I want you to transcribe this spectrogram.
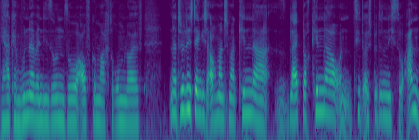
ja, kein Wunder, wenn die so und so aufgemacht rumläuft. Natürlich denke ich auch manchmal, Kinder, bleibt doch Kinder und zieht euch bitte nicht so an.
